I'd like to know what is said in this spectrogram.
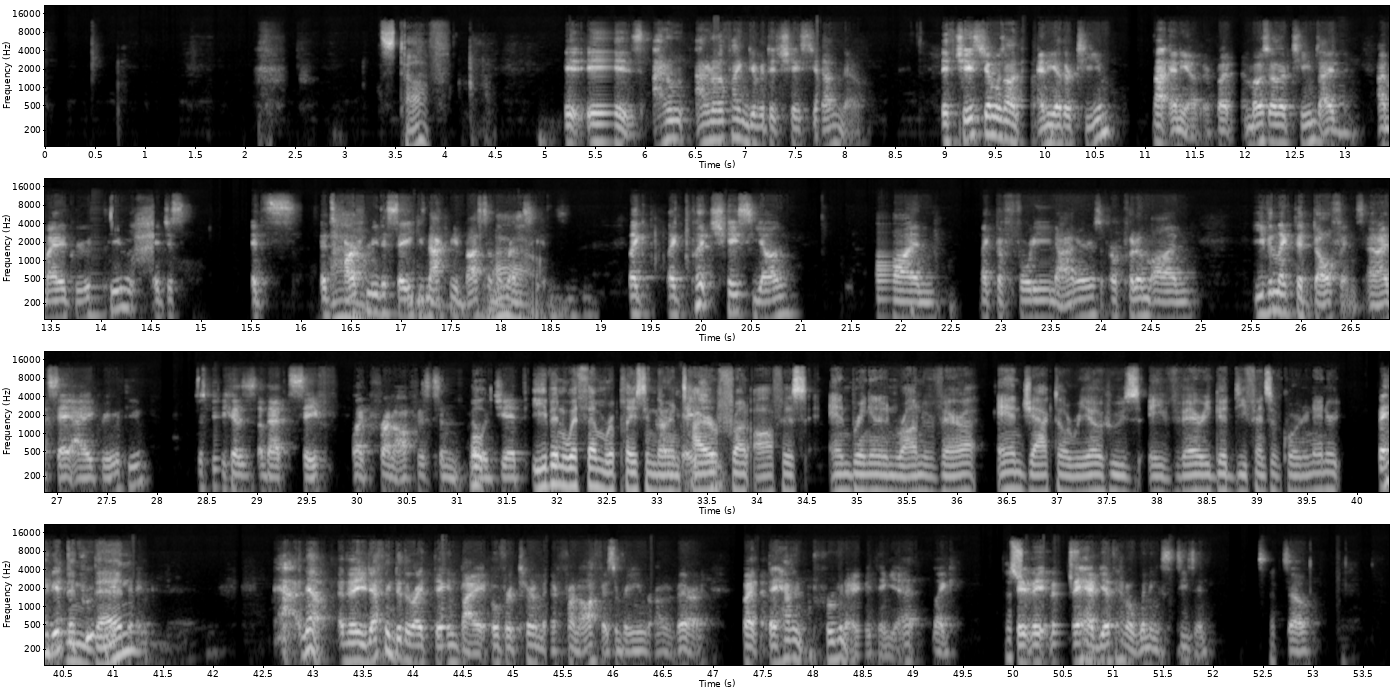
it's tough. It is. I don't. I don't know if I can give it to Chase Young though. If Chase Young was on any other team, not any other, but most other teams, I I might agree with you. It just it's it's hard for me to say he's not going to be bust on the Redskins. Like like put Chase Young on like the 49ers or put him on even like the Dolphins, and I'd say I agree with you, just because of that safe like front office and Well, legit. Even with them replacing their entire front office and bringing in Ron Rivera and Jack Del Rio, who's a very good defensive coordinator, They have to and prove then- anything. Yeah, no, they definitely did the right thing by overturning their front office and bringing Ron Rivera, but they haven't proven anything yet. Like they, they, they have yet to have a winning season. So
